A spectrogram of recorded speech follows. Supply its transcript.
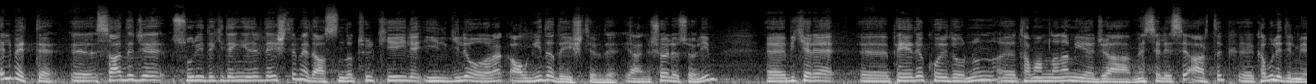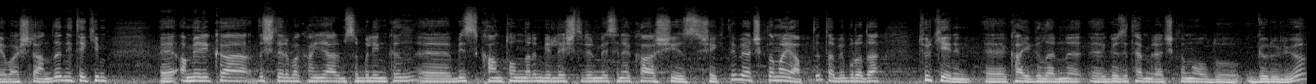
Elbette e, sadece Suriye'deki dengeleri değiştirmedi aslında Türkiye ile ilgili olarak algıyı da değiştirdi. Yani şöyle söyleyeyim e, bir kere e, PYD koridorunun tamamlanamayacağı meselesi artık kabul edilmeye başlandı. Nitekim Amerika Dışişleri Bakan Yardımcısı Blinken biz kantonların birleştirilmesine karşıyız şeklinde bir açıklama yaptı. Tabi burada Türkiye'nin kaygılarını gözeten bir açıklama olduğu görülüyor.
